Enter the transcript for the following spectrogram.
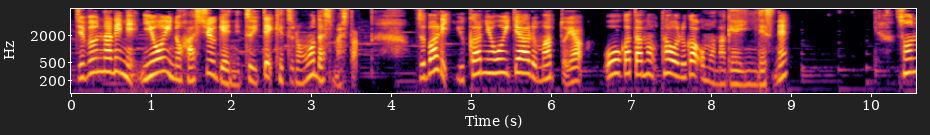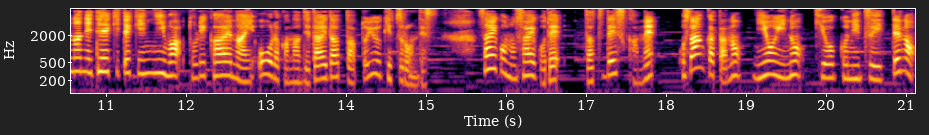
自分なりに匂いの発臭源について結論を出しました。ズバリ床に置いてあるマットや大型のタオルが主な原因ですね。そんなに定期的には取り替えないおおらかな時代だったという結論です。最後の最後で雑ですかね。お三方の匂いの記憶についての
